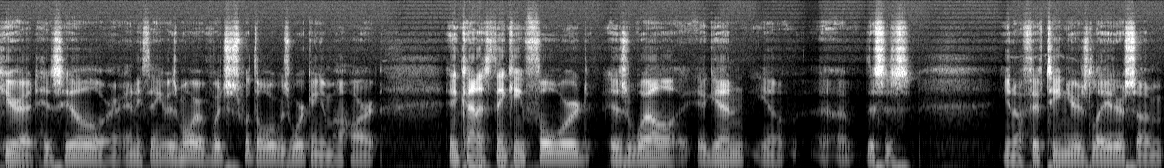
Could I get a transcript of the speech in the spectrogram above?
here at His Hill or anything. It was more of which what the Lord was working in my heart and kind of thinking forward as well. Again, you know, uh, this is you know, 15 years later, so I'm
